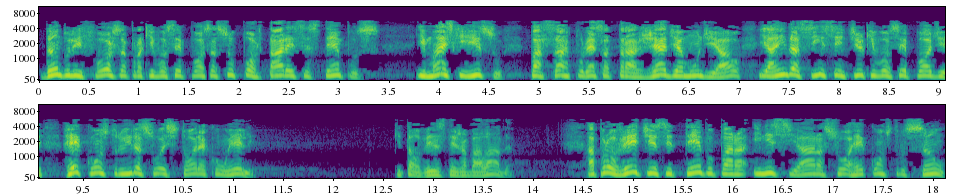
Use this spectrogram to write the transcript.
dando-lhe força para que você possa suportar esses tempos e mais que isso, passar por essa tragédia mundial e ainda assim sentir que você pode reconstruir a sua história com Ele, que talvez esteja abalada. Aproveite esse tempo para iniciar a sua reconstrução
